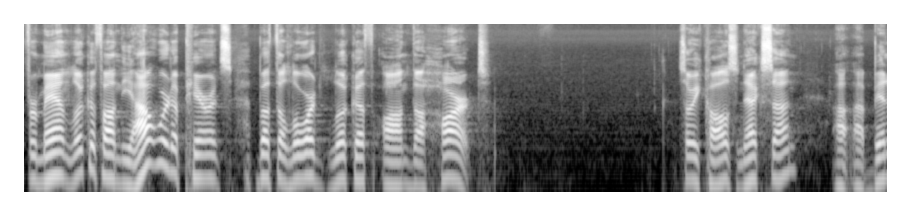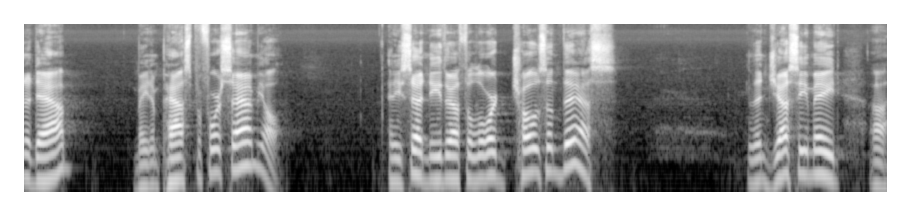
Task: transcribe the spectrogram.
for man looketh on the outward appearance, but the Lord looketh on the heart. So he calls next son, uh, Abinadab, made him pass before Samuel. And he said, Neither hath the Lord chosen this. And then Jesse made uh,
